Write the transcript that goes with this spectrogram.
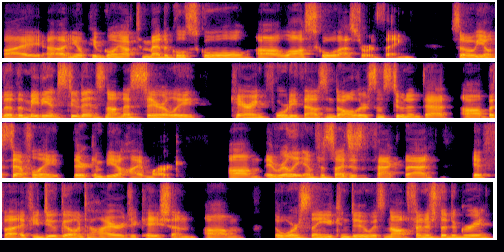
by uh, you know people going off to medical school, uh, law school, that sort of thing. So you know the the median student is not necessarily carrying forty thousand dollars in student debt, um, but definitely there can be a high mark. Um, it really emphasizes the fact that if uh, if you do go into higher education, um, the worst thing you can do is not finish the degree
